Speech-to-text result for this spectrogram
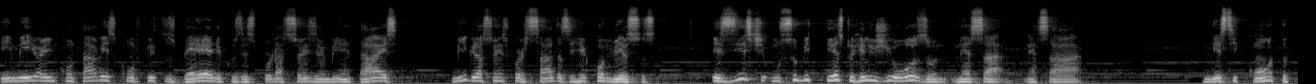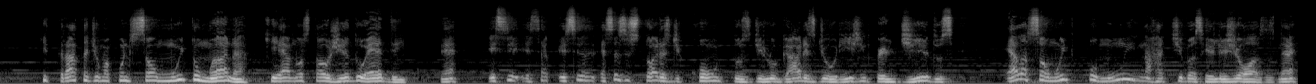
em meio a incontáveis conflitos bélicos, explorações ambientais migrações forçadas e recomeços. Existe um subtexto religioso nessa, nessa, nesse conto que trata de uma condição muito humana, que é a nostalgia do Éden. Né? Esse, essa, esse, essas histórias de contos, de lugares de origem perdidos, elas são muito comuns em narrativas religiosas, né?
